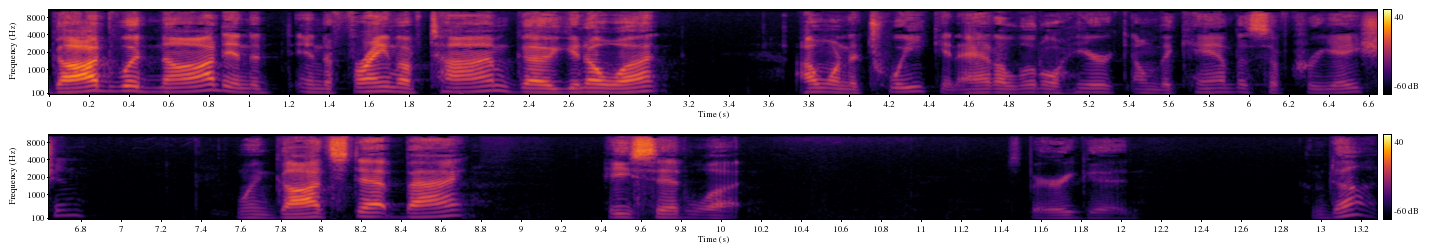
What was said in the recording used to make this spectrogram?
God would not, in a, in a frame of time, go, you know what? I want to tweak and add a little here on the canvas of creation. When God stepped back, he said, What? It's very good. I'm done.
